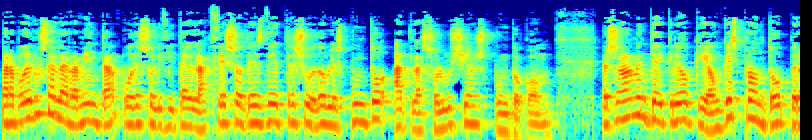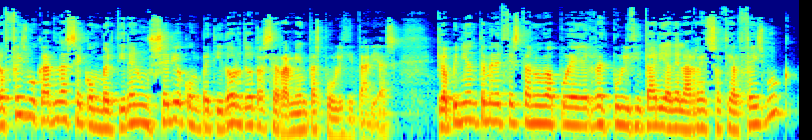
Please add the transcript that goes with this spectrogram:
Para poder usar la herramienta puedes solicitar el acceso desde www.atlassolutions.com. Personalmente creo que, aunque es pronto, pero Facebook Atlas se convertirá en un serio competidor de otras herramientas publicitarias. ¿Qué opinión te merece esta nueva pues, red publicitaria de la red social Facebook?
